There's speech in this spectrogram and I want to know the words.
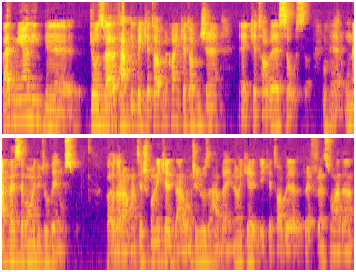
بعد میان این جزوه رو تبدیل به کتاب می‌کنن کتاب میشه کتاب سه استاد. اون نفر سوم دوتو ونوس بود. خدا. رحمتش کنه که در واقع میشه روز اولینا که یه کتاب رفرنس اومدن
